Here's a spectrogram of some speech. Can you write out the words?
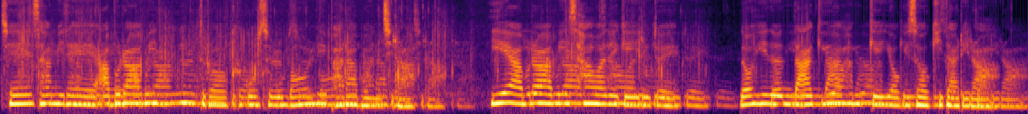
제3일에 아브라함이 눈을 들어 그곳을 멀리 바라본지라. 이에 아브라함이 사환에게 이르되 너희는 나귀와 함께 여기서 기다리라.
